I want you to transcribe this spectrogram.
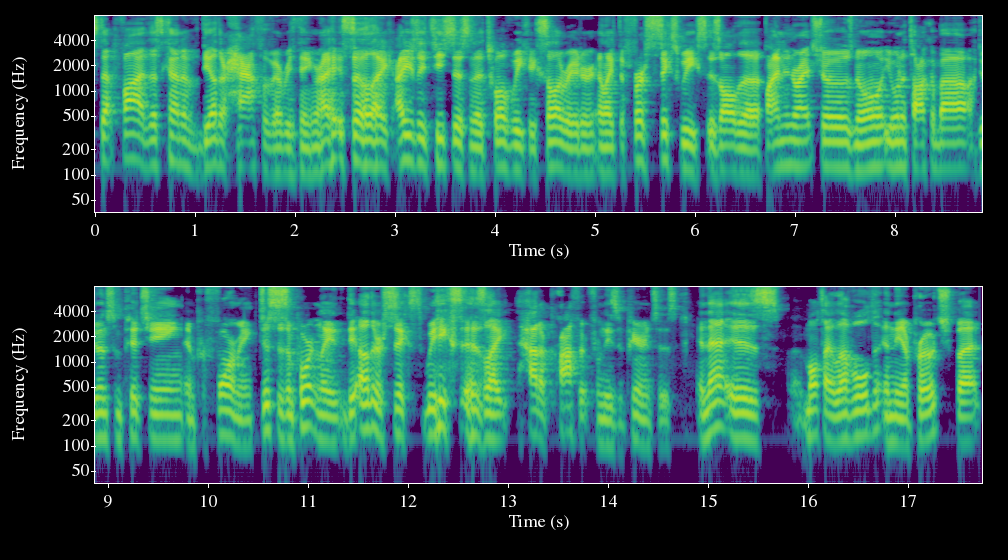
step five, that's kind of the other half of everything, right? So like I usually teach this in a 12 week accelerator. And like the first six weeks is all the finding the right shows, knowing what you want to talk about, doing some pitching and performing. Just as importantly, the other six weeks is like how to profit from these appearances. And that is multi-leveled in the approach. But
